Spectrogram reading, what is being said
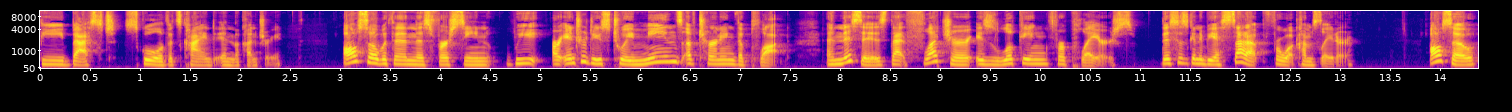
the best school of its kind in the country. Also, within this first scene, we are introduced to a means of turning the plot. And this is that Fletcher is looking for players. This is going to be a setup for what comes later. Also,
